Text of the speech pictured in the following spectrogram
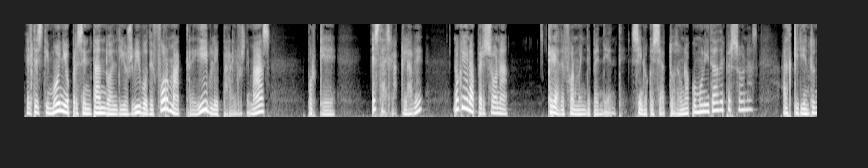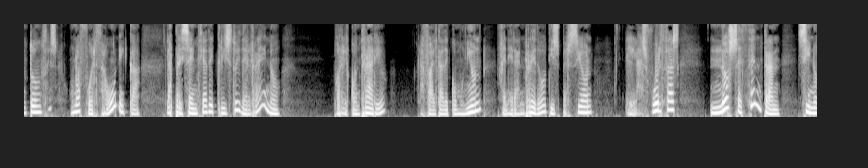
el testimonio presentando al Dios vivo de forma creíble para los demás, porque esta es la clave, no que una persona crea de forma independiente, sino que sea toda una comunidad de personas, adquiriendo entonces una fuerza única, la presencia de Cristo y del reino. Por el contrario, la falta de comunión genera enredo, dispersión. Las fuerzas no se centran, sino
